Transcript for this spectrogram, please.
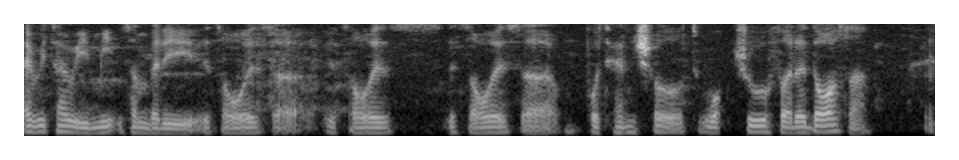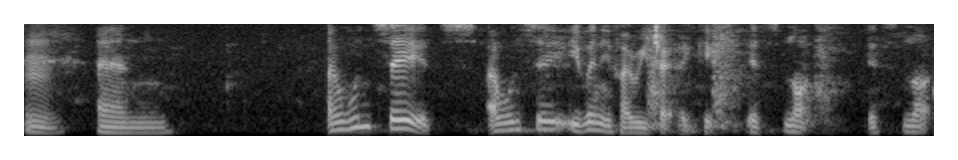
every time we meet somebody it's always uh it's always it's always a potential to walk through further doors lah. Mm. and i won't say it's i won't say even if i reject a gig it's not it's not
